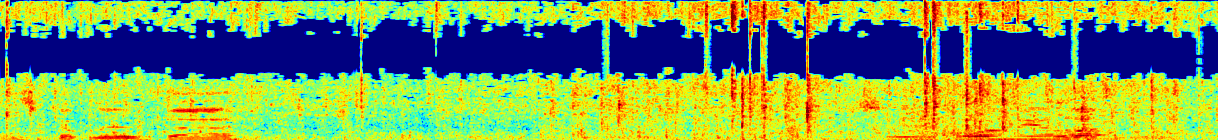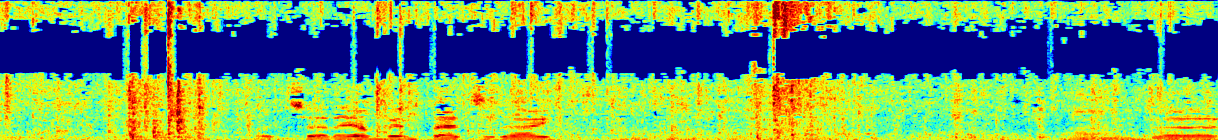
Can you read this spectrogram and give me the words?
There's a couple of uh, following me along, but uh, they haven't been fed today uh,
